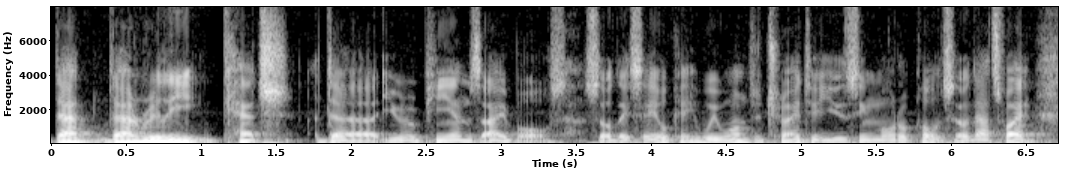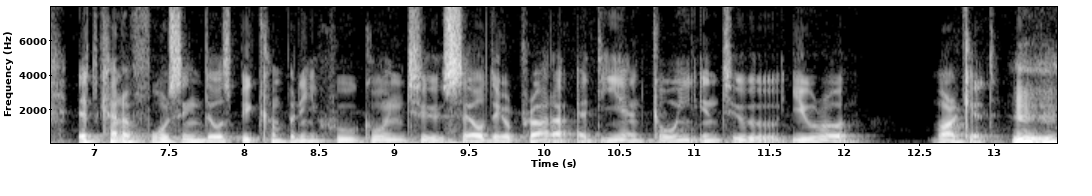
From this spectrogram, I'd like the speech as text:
that that really catch the Europeans' eyeballs. So they say, okay, we want to try to using molded pulp. So that's why it's kind of forcing those big company who going to sell their product at the end, going into Euro market, hmm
